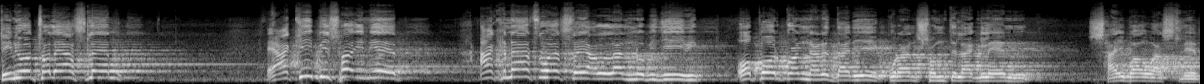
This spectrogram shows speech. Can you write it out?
তিনিও চলে আসলেন। একই বিষয় নিয়ে আখনাস ওয়াসে আল্লাহ নবীজি অপর কর্নারে দাঁড়িয়ে কোরআন শুনতে লাগলেন, সাইবাও আসলেন।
